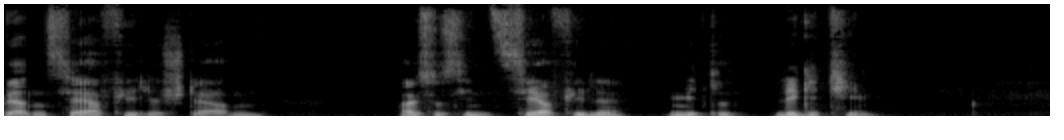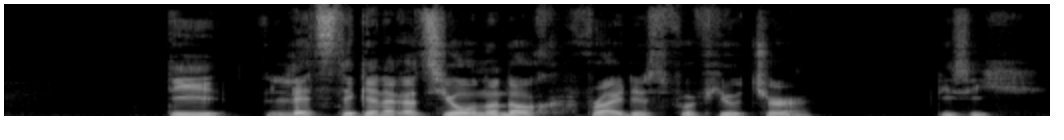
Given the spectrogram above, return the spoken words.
werden sehr viele sterben, also sind sehr viele Mittel legitim. Die letzte Generation und auch Fridays for Future, die sich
